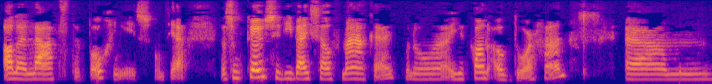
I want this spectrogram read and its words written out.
allerlaatste poging is? Want ja, dat is een keuze die wij zelf maken. Ik bedoel, je kan ook doorgaan. Um,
